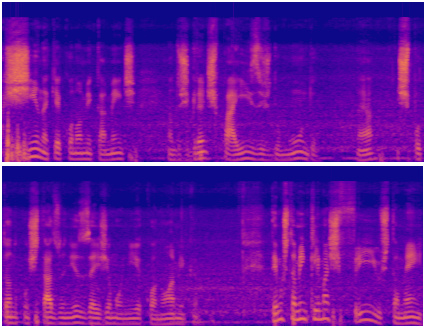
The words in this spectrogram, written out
a China, que economicamente é um dos grandes países do mundo, né, disputando com os Estados Unidos a hegemonia econômica. Temos também climas frios também,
